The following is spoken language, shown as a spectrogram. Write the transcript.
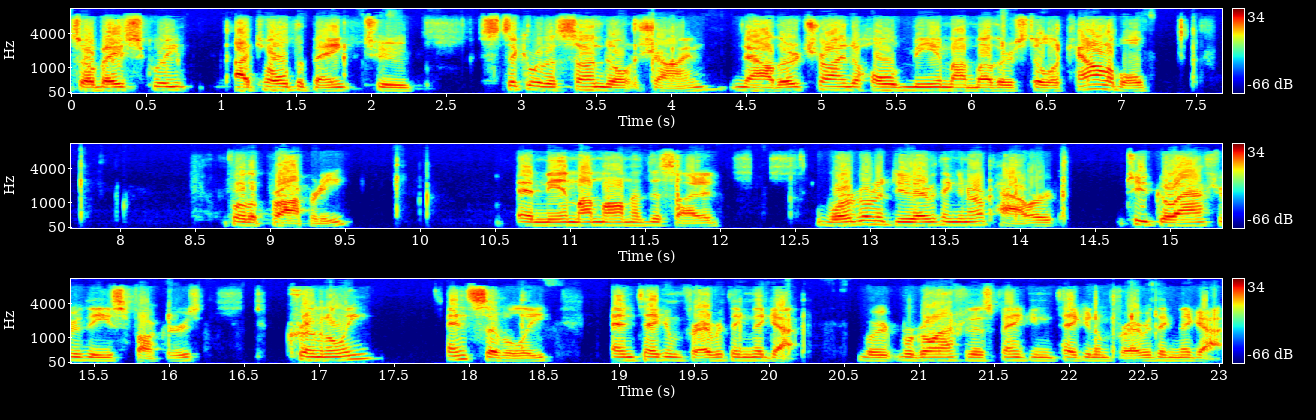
So basically, I told the bank to stick it where the sun don't shine. Now they're trying to hold me and my mother still accountable for the property. And me and my mom have decided we're going to do everything in our power to go after these fuckers criminally and civilly and take them for everything they got. We're, we're going after this bank and taking them for everything they got.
